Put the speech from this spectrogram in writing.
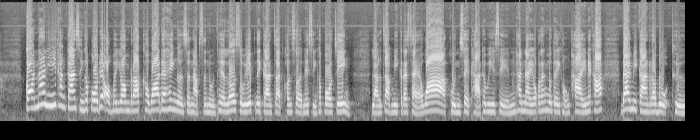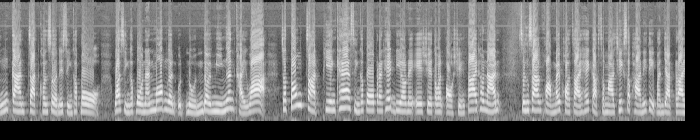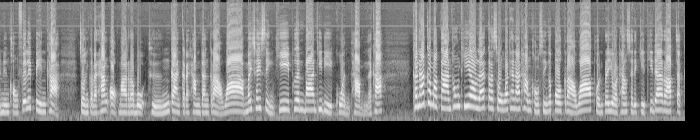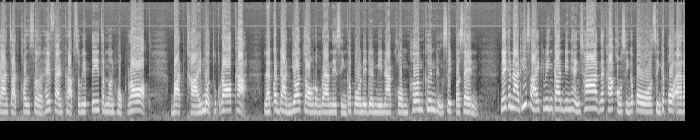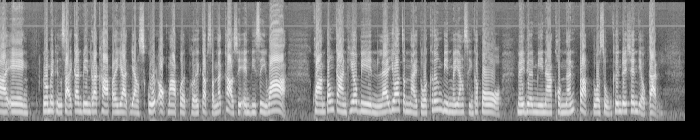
ก่อนหน้านี้ทางการสิงคโปร์ได้ออกมายอมรับค่ะว่าได้ให้เงินสนับสนุน Taylor Swift ในการจัดคอนเสิร์ตในสิงคโปร์จริง หลังจากมีกระแสว่าคุณเศรษฐาทวีสินท่านนายกรัฐมนตรีของไทยนะคะ ได้มีการระบุถึงการจัดคอนเสิร์ตในสิงคโปร์ว่าสิงคโปร์นั้นมอบเงินอุดหนุน โดยมีเงื่อนไขว่าจะต้องจัดเพียงแค่สิงคโปร์ประเทศเดียวในเอเชียตะวันออกเฉียงใต้เท่านั้น ซึ่งสร้างความไม่พอใจให้กับสมาชิกสภานิติบัญญัติรายหนึ่งของฟิลิปปินส์ค่ะ จนกระทั่งออกมาระบุถึงการกระทำดังกล่าวว่า ไม่ใช่สิ่งที่เพื่อนบ้านที่ดีควรทำนะคะคณะกรรมการท่องเที่ยวและกระทรวงวัฒนธรรมของสิงคโปร์กล่าวว่า ผลประโยชน์ทางเศรษฐกิจที่ได้รับจากการจัดคอนเสิร์ตให้แฟนคลับสวิฟตี้จำนวน 6 รอบ บัตรขายหมดทุกรอบค่ะ และก็ดันยอดจองโรงแรมในสิงคโปร์ในเดือนมีนาคมเพิ่มขึ้นถึง 10% ในขณะที่สายการบินการบินแห่งชาตินะคะของสิงคโปร์สิงคโปร์แอร์ไลน์เอง รวมไปถึงสายการบินราคาประหยัดอย่างสกูตออกมาเปิดเผยกับสำนักข่าว CNBC ว่า ความต้องการเที่ยวบินและยอดจำหน่ายตัวเครื่องบินมายังสิงคโปร์ในเดือนมีนาคมนั้นปรับตัวสูงขึ้นด้วยเช่นเดียวกัน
